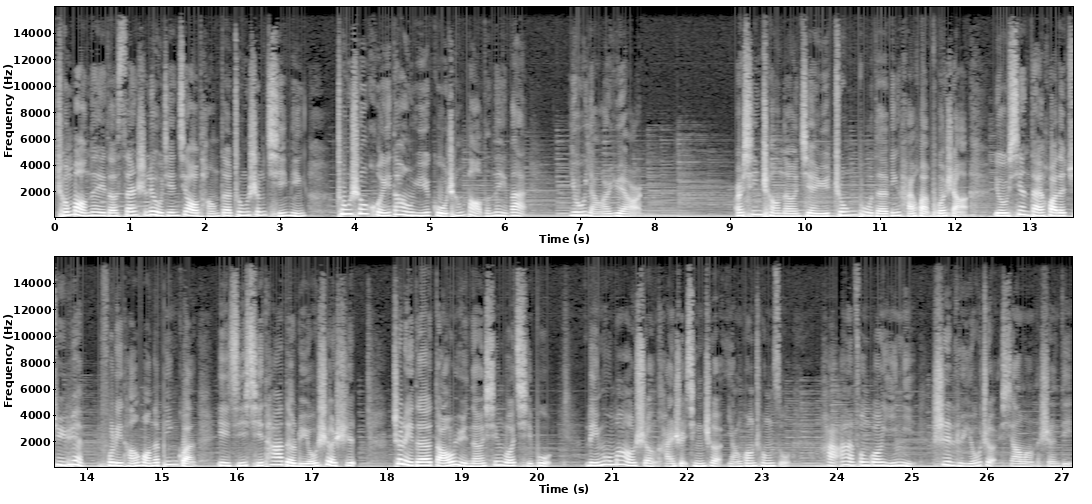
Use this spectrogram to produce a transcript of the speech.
城堡内的三十六间教堂的钟声齐鸣，钟声回荡于古城堡的内外，悠扬而悦耳。而新城呢，建于中部的滨海缓坡上，有现代化的剧院、富丽堂皇的宾馆以及其他的旅游设施。这里的岛屿呢，星罗棋布，林木茂盛，海水清澈，阳光充足，海岸风光旖旎，是旅游者向往的圣地。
